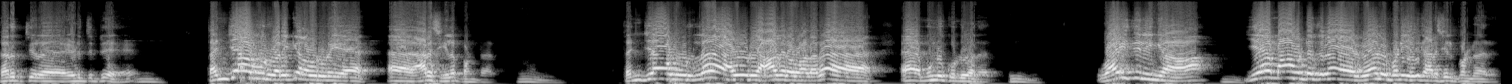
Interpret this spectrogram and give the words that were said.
கருத்துல எடுத்துட்டு. தஞ்சாவூர் வரைக்கும் அவருடைய அரசியலை பண்றார். தஞ்சாவூர்ல அவருடைய ஆதரவாளரை முன்னுக்கு கொண்டு வர்றார். வைத்திலிங்கம். ஏன் மாவட்டத்துல வேலுமணி எதுக்கு அரசியல் பண்றாரு.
